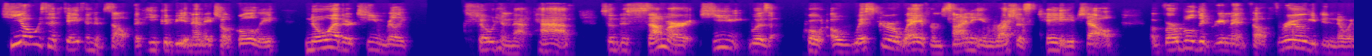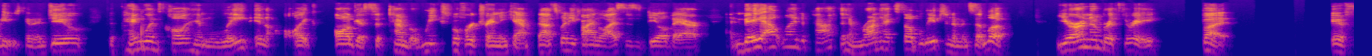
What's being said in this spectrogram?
He always had faith in himself that he could be an NHL goalie. No other team really showed him that path. So this summer, he was, quote, a whisker away from signing in Russia's KHL. A verbal agreement fell through. He didn't know what he was going to do. The Penguins called him late in like August, September, weeks before training camp. That's when he finalizes a deal there. And they outlined a path to him. Ron Hextall believed in him and said, look, you're number three, but if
